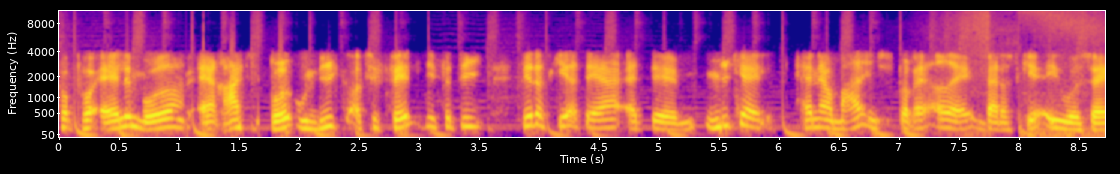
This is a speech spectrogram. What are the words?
på, på alle måder er ret både unik og tilfældig, fordi det, der sker, det er, at øh, Michael, han er jo meget inspireret af, hvad der sker i USA.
